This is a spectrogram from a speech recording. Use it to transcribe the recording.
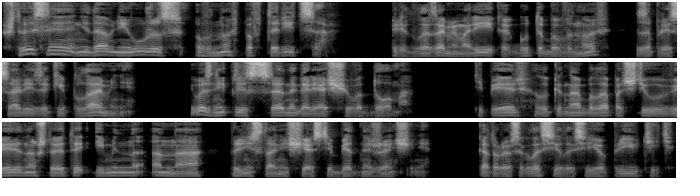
Что если недавний ужас вновь повторится? Перед глазами Марии как будто бы вновь заплясали языки пламени, и возникли сцены горящего дома. Теперь Лукина была почти уверена, что это именно она принесла несчастье бедной женщине, которая согласилась ее приютить.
